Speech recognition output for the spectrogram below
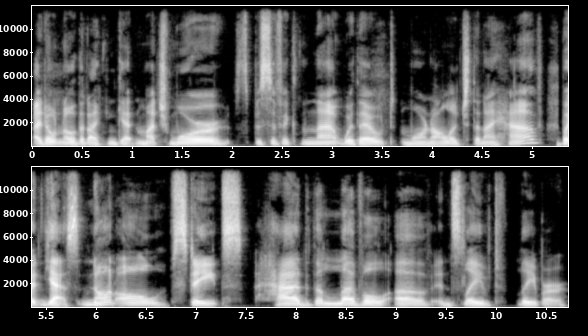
I don't know that I can get much more specific than that without more knowledge than I have. But yes, not all states had the level of enslaved labor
